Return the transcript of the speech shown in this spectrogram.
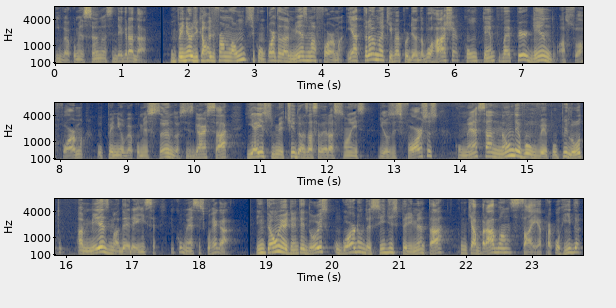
e vai começando a se degradar. Um pneu de carro de Fórmula 1 se comporta da mesma forma e a trama que vai por dentro da borracha, com o tempo vai perdendo a sua forma, o pneu vai começando a se esgarçar e aí submetido às acelerações e aos esforços, começa a não devolver para o piloto a mesma aderência e começa a escorregar. Então, em 82, o Gordon decide experimentar com que a Brabham saia para a corrida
